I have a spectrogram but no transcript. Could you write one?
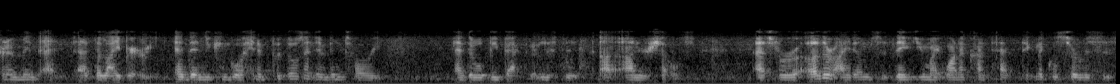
turn them in at, at the library. And then you can go ahead and put those in inventory and they will be back listed uh, on your shelves. As for other items, they, you might want to contact technical services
